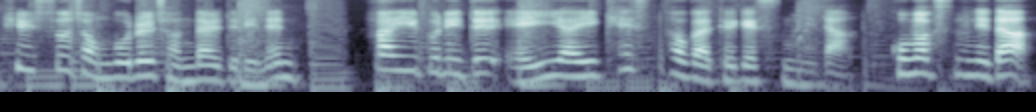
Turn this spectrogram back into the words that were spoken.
필수 정보를 전달드리는 하이브리드 AI 캐스터가 되겠습니다. 고맙습니다.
